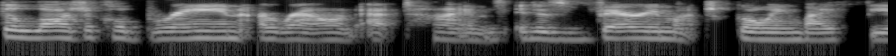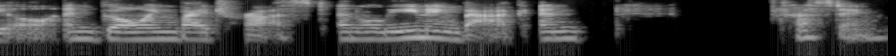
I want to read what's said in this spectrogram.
the logical brain around at times. It is very much going by feel and going by trust and leaning back and trusting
